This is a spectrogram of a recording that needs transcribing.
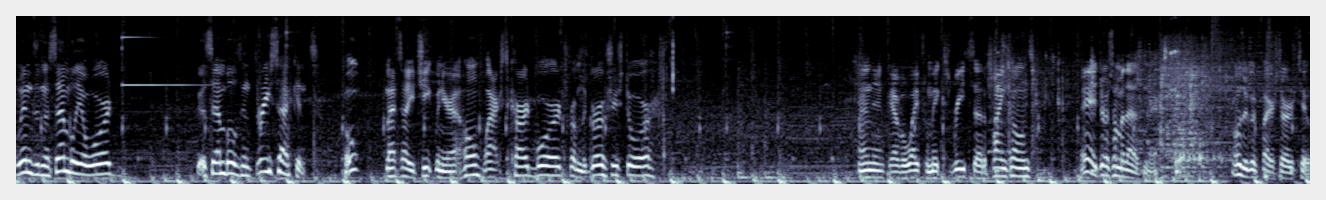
Wins an assembly award. Assembles in three seconds. Oh, that's how you cheat when you're at home. Waxed cardboard from the grocery store. And then if you have a wife who makes wreaths out of pine cones, hey, throw some of that in there. Those are a good fire starter too.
